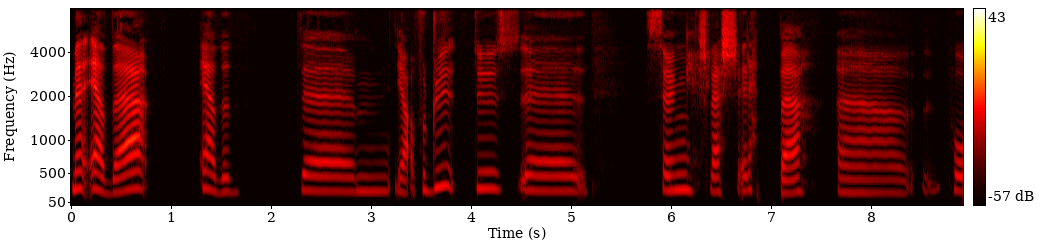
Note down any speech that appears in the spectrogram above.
Men er det Er det, det Ja, for du, du eh, synger slash rapper eh, på,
